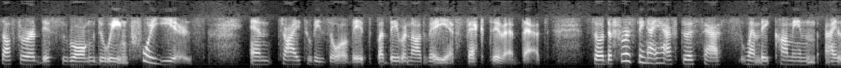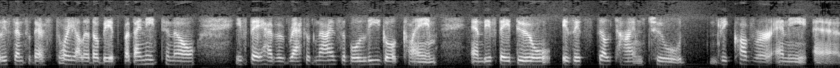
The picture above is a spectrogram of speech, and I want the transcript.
suffered this wrongdoing for years and try to resolve it, but they were not very effective at that. So the first thing I have to assess when they come in, I listen to their story a little bit, but I need to know if they have a recognizable legal claim, and if they do, is it still time to recover any uh,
